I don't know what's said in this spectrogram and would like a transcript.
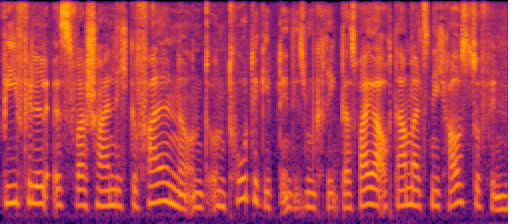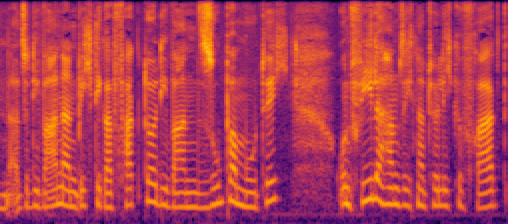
wie viel es wahrscheinlich Gefallene und, und Tote gibt in diesem Krieg. Das war ja auch damals nicht rauszufinden. Also die waren ein wichtiger Faktor, die waren super mutig und viele haben sich natürlich gefragt,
